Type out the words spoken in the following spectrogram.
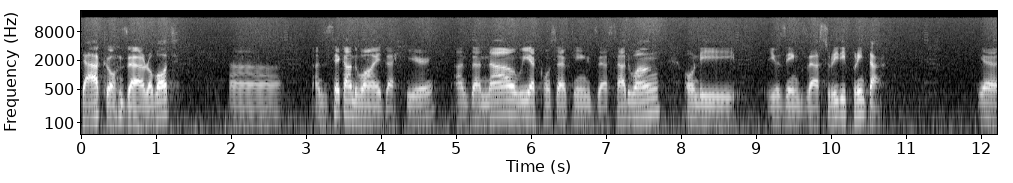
duck on the robot. Uh, and the second one is uh, here. And now we are constructing the third one only using the 3D printer. Yeah.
